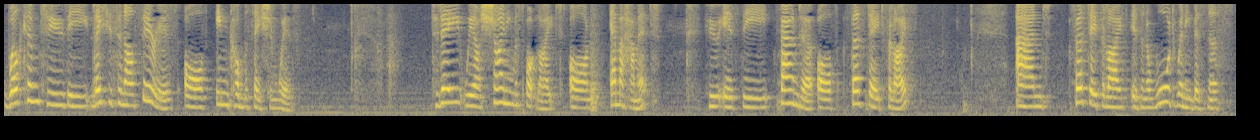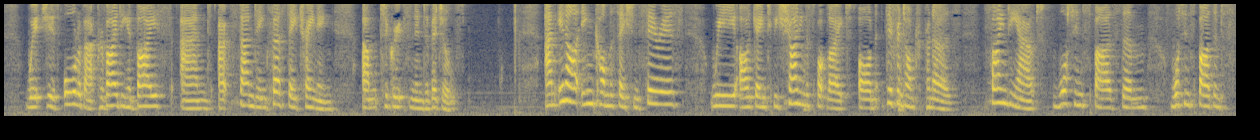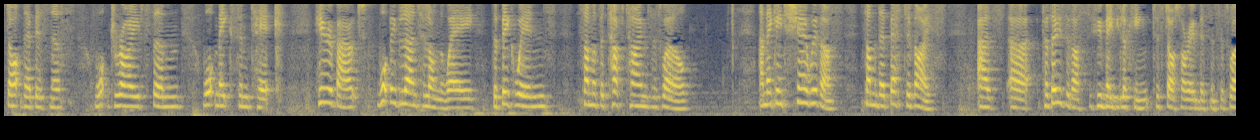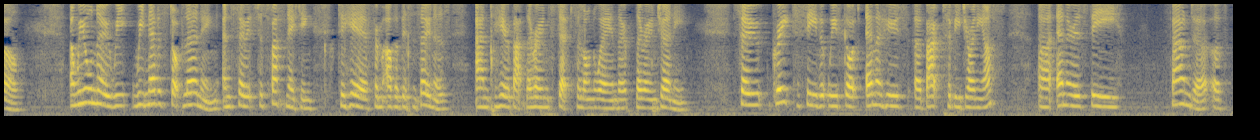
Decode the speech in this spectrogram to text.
Welcome to the latest in our series of In Conversation With. Today we are shining the spotlight on Emma Hammett, who is the founder of First Aid for Life. And First Aid for Life is an award winning business which is all about providing advice and outstanding first aid training um, to groups and individuals. And in our In Conversation series, we are going to be shining the spotlight on different entrepreneurs, finding out what inspires them, what inspired them to start their business, what drives them, what makes them tick, hear about what they've learned along the way, the big wins, some of the tough times as well. And they're going to share with us some of their best advice as uh, for those of us who may be looking to start our own business as well. And we all know we, we never stop learning. And so it's just fascinating to hear from other business owners and to hear about their own steps along the way and their, their own journey. So great to see that we've got Emma who's about to be joining us. Uh, Emma is the founder of,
